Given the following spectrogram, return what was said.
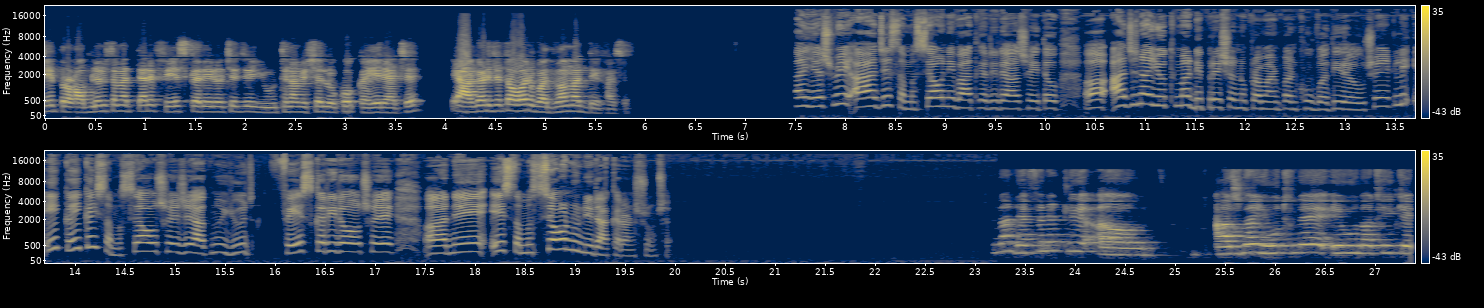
જે પ્રોબ્લેમ્સ તમે અત્યારે ફેસ કરી રહ્યો છે, જે યુથના વિશે લોકો કહી રહ્યા છે, એ આગળ જતા ઓર વધવામાં જ દેખાશે. યશવી, આ જે સમસ્યાઓની વાત કરી રહ્યા છે, તો આજના યુથમાં ડિપ્રેશનનું પ્રમાણ પણ ખૂબ વધી રહ્યું છે. એટલે એ કઈ કઈ સમસ્યાઓ છે જે આજનું યુથ ફેસ કરી રહ્યો છે? અને એ સમસ્યાઓનું નિરાકરણ શું છે? ના ડેફિનેટલી આજના યુથને એવું નથી કે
